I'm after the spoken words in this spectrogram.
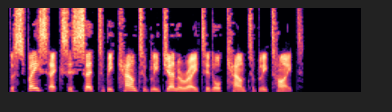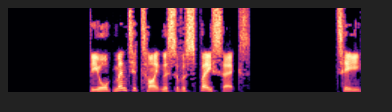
The space X is said to be countably generated or countably tight. The augmented tightness of a space X T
